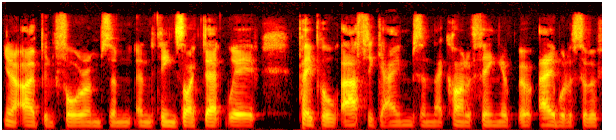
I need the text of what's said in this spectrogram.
you know open forums and, and things like that where people after games and that kind of thing are, are able to sort of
